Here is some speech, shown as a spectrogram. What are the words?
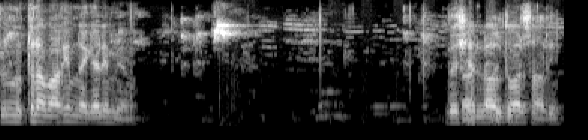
Şunun lootuna bakayım da geleyim ya. 556 varsa alayım.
